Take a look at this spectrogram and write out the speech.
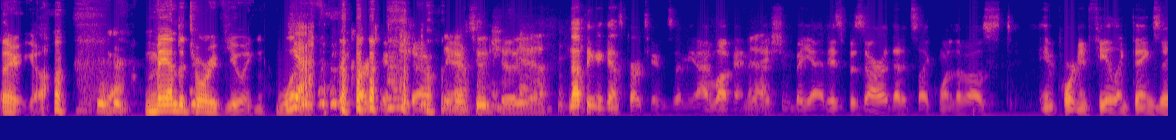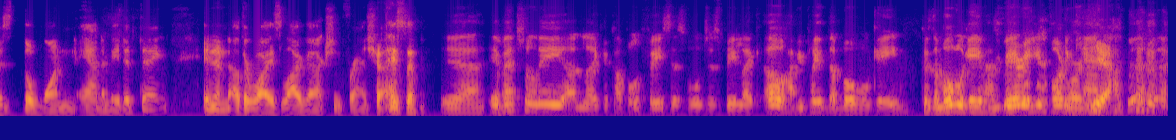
there you go. Yeah. Mandatory viewing. What yeah. The cartoon show. The Yeah. cartoon show, yeah. Nothing against cartoons. I mean, I love animation, but yeah, it is bizarre that it's like one of the most important feeling things is the one animated thing in an otherwise live action franchise. Yeah. Eventually, on like a couple of faces, we'll just be like, "Oh, have you played the mobile game?" Because the mobile game has very important Or- yeah.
